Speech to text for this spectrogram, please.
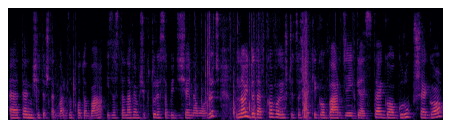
E, Ten mi się też tak bardzo podoba i zastanawiam się, które sobie dzisiaj nałożyć. No i dodatkowo jeszcze coś takiego bardziej gęstego, grubszego.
